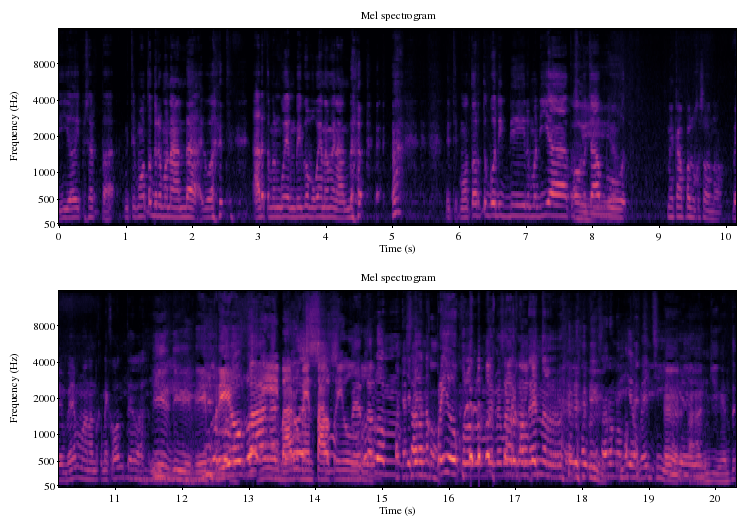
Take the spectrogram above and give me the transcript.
Iya, peserta. Nitip motor dari mana Anda? Gua ada teman gue yang bego pokoknya namanya Nanda. Nitip motor tuh gue di, di rumah dia, terus Oh, gue iya. Naik kapal lu ke sono BM mana anak naik kontel lah. Ih, di, di Priok banget. Nih baru mental Priuk. Lu belum Pakai jadi sarung anak priuk kalau belum BM mana Sarung kontainer. Pakai sarung sama Iya, peci. Eh, Iya. anjing ente.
